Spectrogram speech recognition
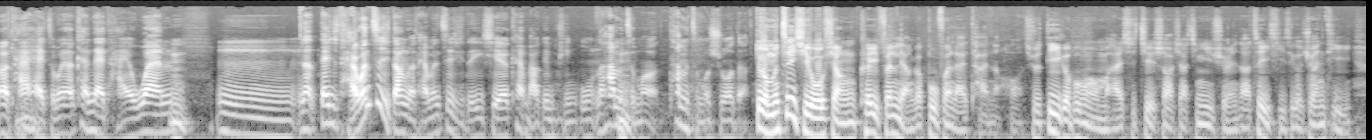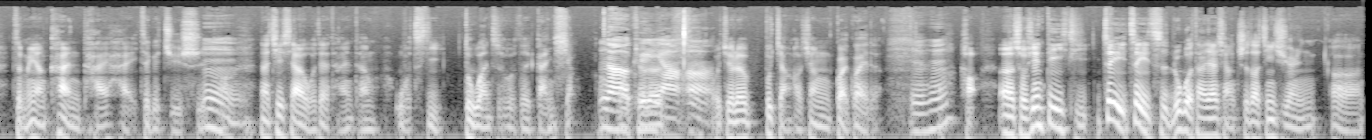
呃台海，怎么样看待台湾。嗯嗯。那但是台湾自己当然有台湾自己的一些看法跟评估。那他们怎么、嗯、他们怎么说的？对我们这一期，我想可以分两个部分来谈了哈。就是第一个部分，我们还是介绍一下《经济学人》他这一期这个专题怎么样看台海这个局势。嗯。那接下来我再谈一谈我自己读完之后的感想。那可以啊，嗯，我觉得不讲好像怪怪的。嗯哼，好，呃，首先第一题，这这一次，如果大家想知道经纪人呃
